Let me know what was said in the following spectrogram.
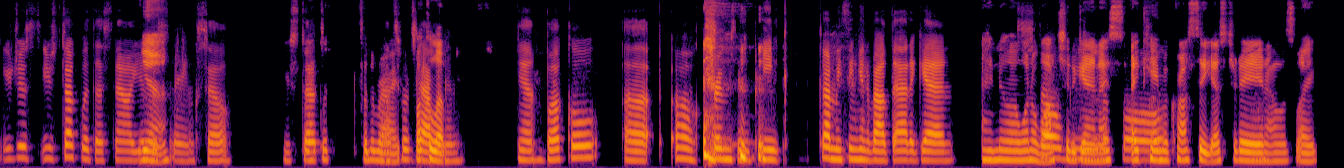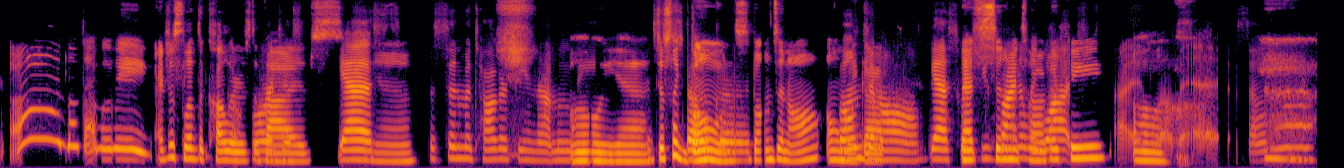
you're just you're stuck with us now. You're yeah, listening. So you're stuck with for the ride. Buckle up. Yeah, buckle up. Oh, Crimson Peak. Got me thinking about that again. I know I want to So watch it again. I, I came across it yesterday and mm. I was like, oh, love that movie. I just love the So colors, the vibes. Yes. Yeah. The cinematography in that movie. Oh yeah. Just like so Bones, good. Bones and all. Oh my Bones and God. all. Yes, That finally watched. cinematography. I Oh. love it so much.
